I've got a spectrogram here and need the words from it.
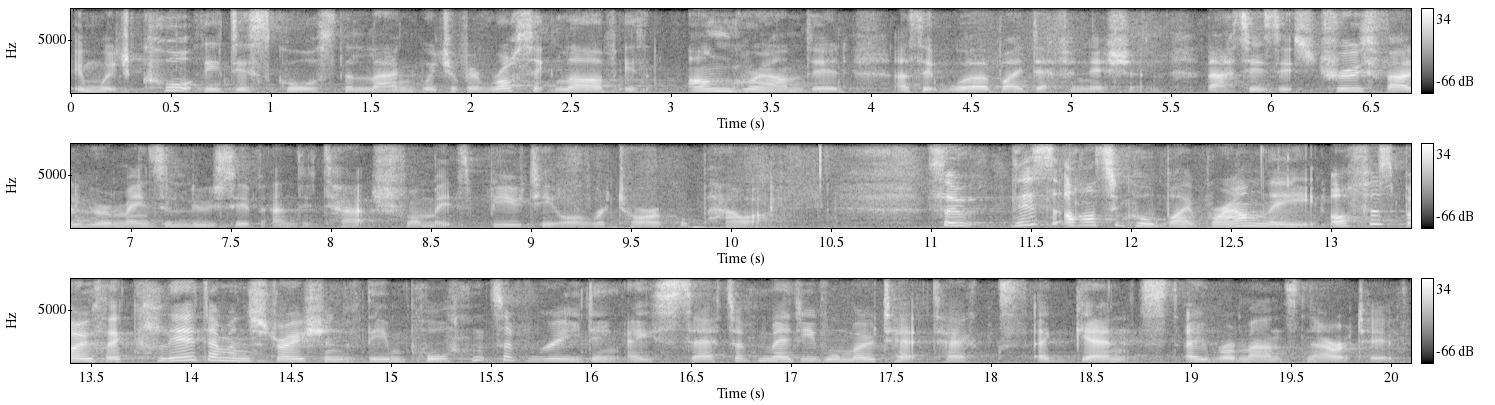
in which courtly discourse, the language of erotic love, is ungrounded, as it were, by definition. That is, its truth value remains elusive and detached from its beauty or rhetorical power. So, this article by Brownlee offers both a clear demonstration of the importance of reading a set of medieval motet texts against a romance narrative,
